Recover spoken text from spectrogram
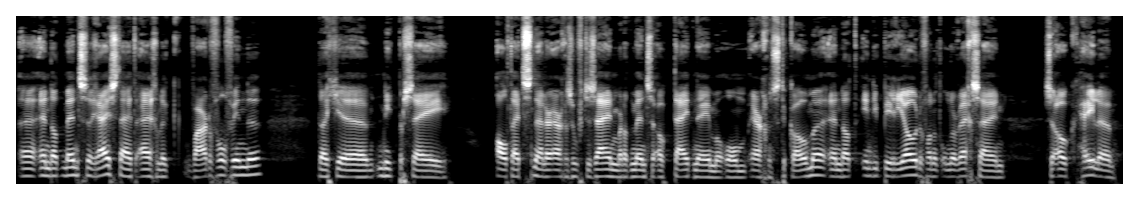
Uh, en dat mensen reistijd eigenlijk waardevol vinden. Dat je niet per se altijd sneller ergens hoeft te zijn, maar dat mensen ook tijd nemen om ergens te komen. En dat in die periode van het onderweg zijn ze ook hele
